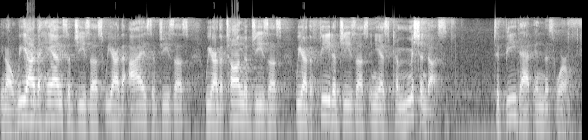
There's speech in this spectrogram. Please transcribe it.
you know, we are the hands of Jesus, we are the eyes of Jesus, we are the tongue of Jesus, we are the feet of Jesus, and He has commissioned us to be that in this world.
